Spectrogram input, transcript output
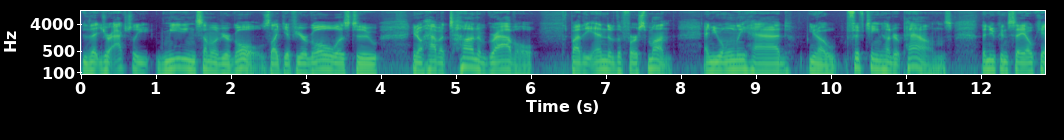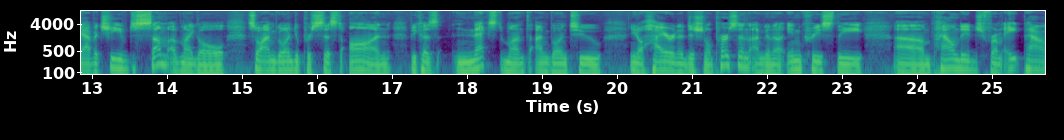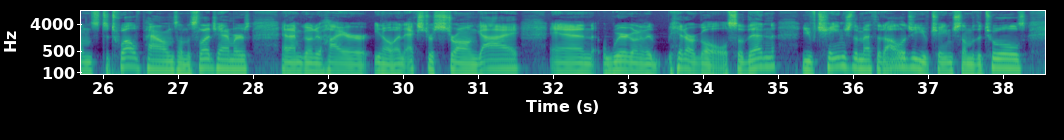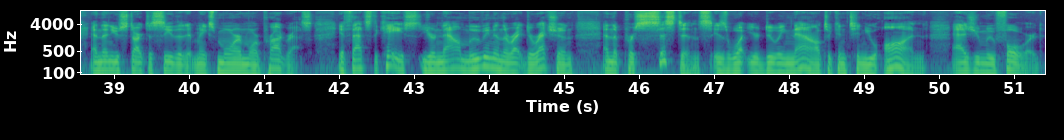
that you're actually meeting some of your goals. Like if your goal was to, you know, have a ton of gravel by the end of the first month and you only had you know 1500 pounds then you can say okay i've achieved some of my goal so i'm going to persist on because next month i'm going to you know hire an additional person. I'm going to increase the um, poundage from 8 pounds to 12 pounds on the sledgehammers and i'm going to hire you know an extra strong guy and we're going to hit our goal. So then you've changed the methodology you've changed some of the tools and then you start to see that it makes more and more progress if that's the case you're now moving in the right direction and the persistence is what you're doing now to continue on as you move forward.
